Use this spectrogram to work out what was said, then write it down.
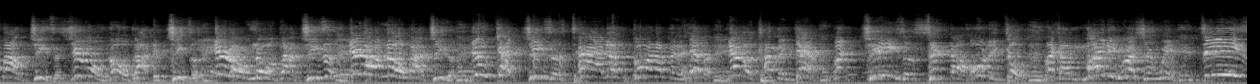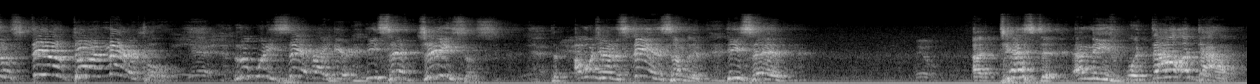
about Jesus, you don't know about the Jesus. You don't know about Jesus. You don't know about Jesus. You got Jesus tied up, going up in heaven, never coming down. But Jesus sent the Holy Ghost like a mighty rushing wind. Jesus I want you to understand something. He said, attested. That means without a doubt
